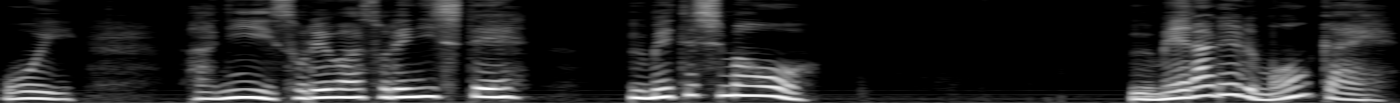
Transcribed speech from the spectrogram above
おい兄それはそれにして埋めてしまおう。埋められるもんかい。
